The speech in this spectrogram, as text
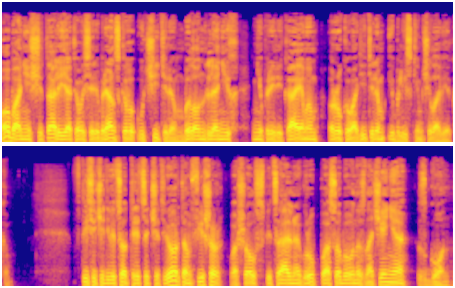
Оба они считали Якова Серебрянского учителем, был он для них непререкаемым руководителем и близким человеком. В 1934-м Фишер вошел в специальную группу особого назначения «Сгон».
